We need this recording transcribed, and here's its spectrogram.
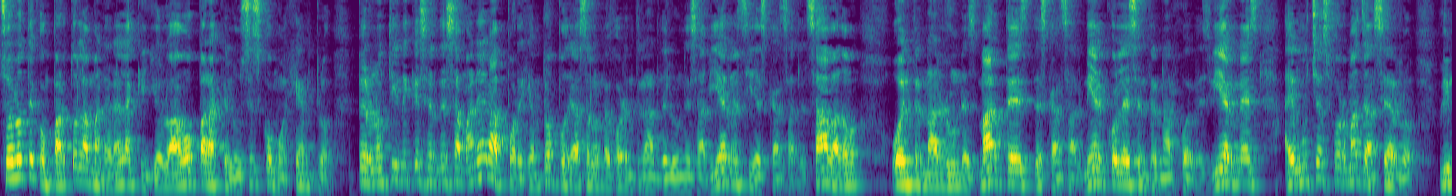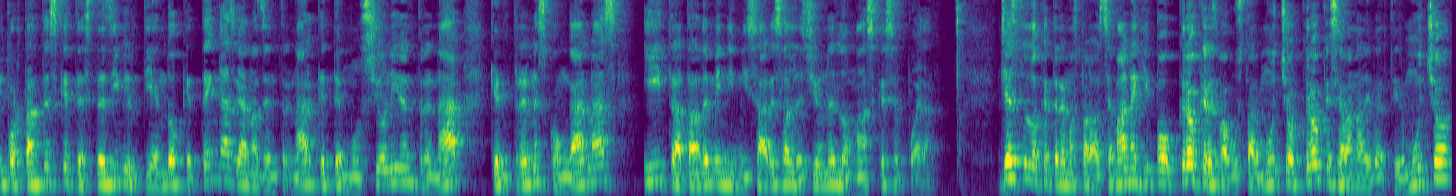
Solo te comparto la manera en la que yo lo hago para que lo uses como ejemplo, pero no tiene que ser de esa manera. Por ejemplo, podrías a lo mejor entrenar de lunes a viernes y descansar el sábado, o entrenar lunes, martes, descansar miércoles, entrenar jueves, viernes. Hay muchas formas de hacerlo. Lo importante es que te estés divirtiendo, que tengas ganas de entrenar, que te emocione ir a entrenar, que entrenes con ganas y tratar de minimizar esas lesiones lo más que se pueda. Ya esto es lo que tenemos para la semana, equipo. Creo que les va a gustar mucho, creo que se van a divertir mucho.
